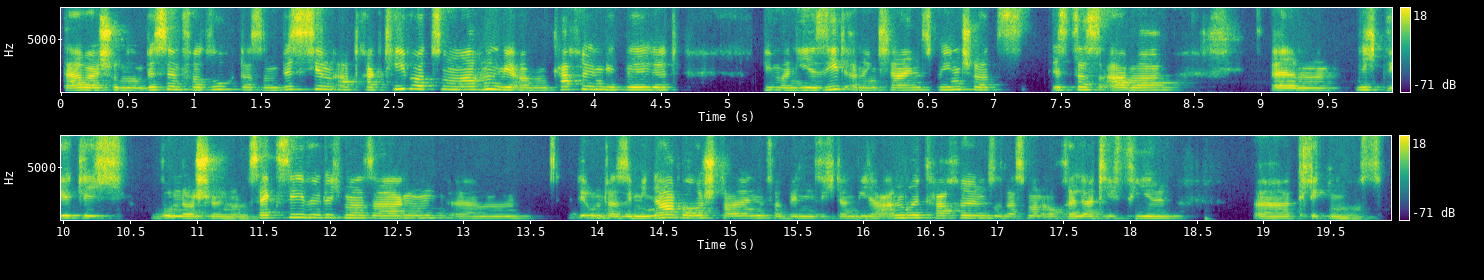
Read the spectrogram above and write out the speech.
Dabei schon so ein bisschen versucht, das ein bisschen attraktiver zu machen. Wir haben Kacheln gebildet. Wie man hier sieht an den kleinen Screenshots, ist das aber ähm, nicht wirklich wunderschön und sexy, würde ich mal sagen. Ähm, unter Seminarbausteinen verbinden sich dann wieder andere Kacheln, sodass man auch relativ viel äh, klicken muss.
